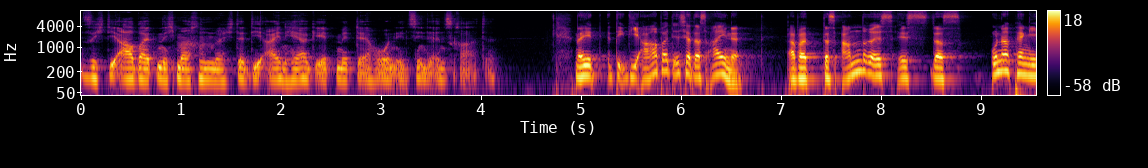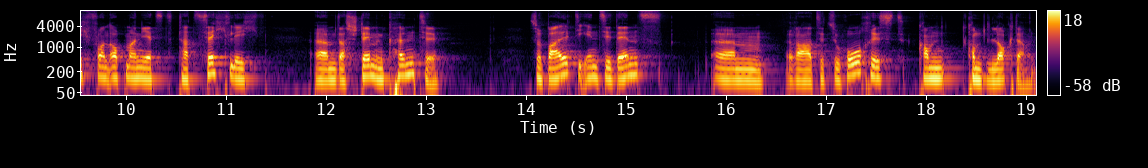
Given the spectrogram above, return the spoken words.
sich die Arbeit nicht machen möchte, die einhergeht mit der hohen Inzidenzrate. Nein, die, die Arbeit ist ja das eine. Aber das andere ist, ist, dass unabhängig von, ob man jetzt tatsächlich ähm, das stemmen könnte, sobald die Inzidenzrate ähm, zu hoch ist, kommt, kommt ein Lockdown.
